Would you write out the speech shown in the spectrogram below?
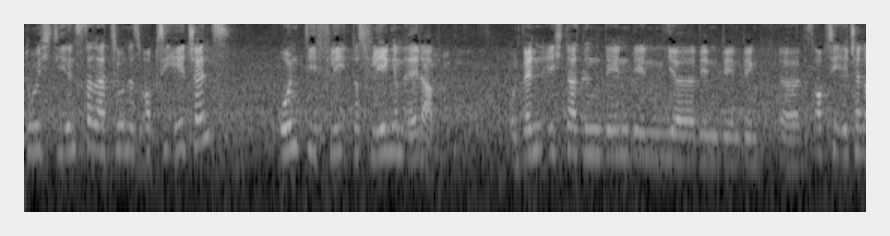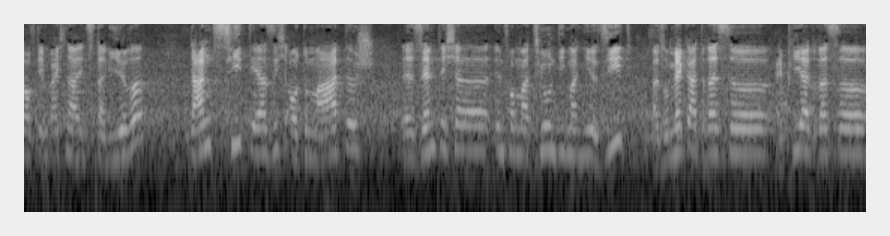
durch die Installation des OPSI-Agents und die Pfle das Pflegen im LDAP. Und wenn ich das, den, den, den, hier, den, den, den, äh, das OPSI-Agent auf dem Rechner installiere, dann zieht er sich automatisch äh, sämtliche Informationen, die man hier sieht, also MAC-Adresse, IP-Adresse,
